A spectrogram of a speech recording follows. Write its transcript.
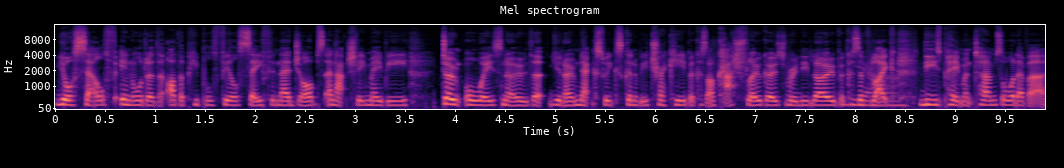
yourself in order that other people feel safe in their jobs and actually maybe don't always know that, you know, next week's going to be tricky because our cash flow goes really low because of like these payment terms or whatever.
